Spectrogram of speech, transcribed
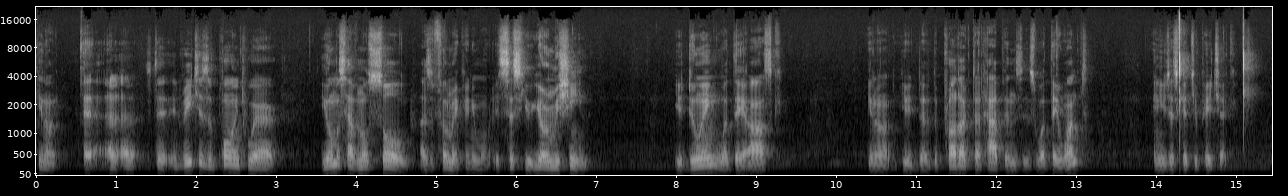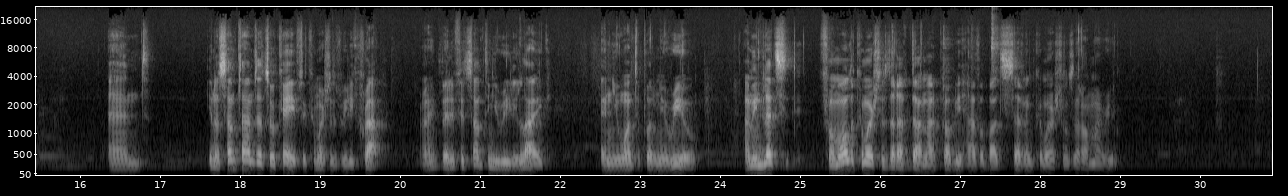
you know, uh, uh, it reaches a point where you almost have no soul as a filmmaker anymore. It's just you, you're a machine. You're doing what they ask. You know, you, the, the product that happens is what they want, and you just get your paycheck. And, you know, sometimes that's okay if the commercial is really crap, right? But if it's something you really like and you want to put on your reel, I mean, let's, from all the commercials that I've done, I probably have about seven commercials that are on my reel.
